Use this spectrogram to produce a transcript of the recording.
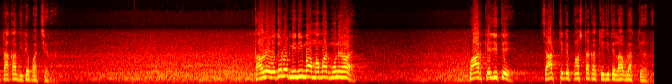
টাকা দিতে পারছে না। তাহলে ওদেরও মিনিমাম আমার মনে হয় পার কেজিতে চার থেকে পাঁচ টাকা কেজিতে লাভ রাখতে হবে।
